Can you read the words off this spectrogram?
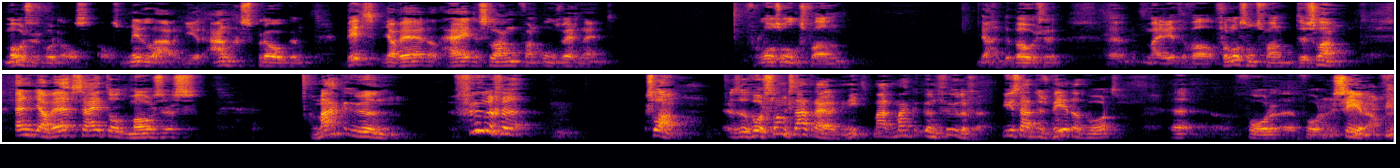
Mozes wordt als, als middelaar hier aangesproken. Bid Jawel dat hij de slang van ons wegneemt. Verlos ons van ja, de boze. Uh, maar in dit geval, verlos ons van de slang. En Jawel zei tot Mozes: Maak u een vurige slang. Dus het woord slang staat er eigenlijk niet, maar maak een vurige. Hier staat dus weer dat woord uh, voor, uh, voor seraf.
